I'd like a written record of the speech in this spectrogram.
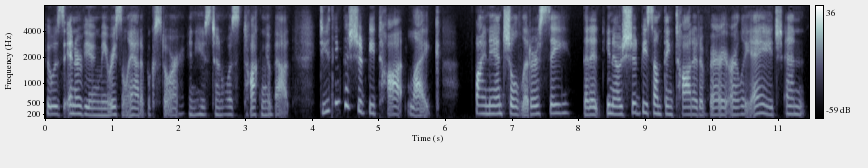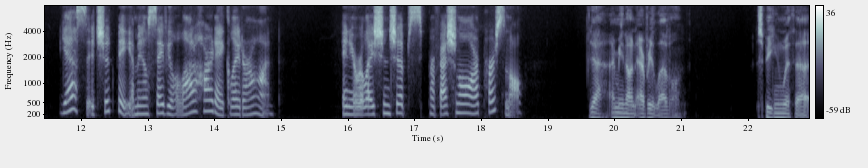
who was interviewing me recently at a bookstore in Houston, was talking about do you think this should be taught like financial literacy? That it, you know, should be something taught at a very early age. And yes, it should be. I mean, it'll save you a lot of heartache later on in your relationships, professional or personal. Yeah, I mean, on every level. Speaking with, uh,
